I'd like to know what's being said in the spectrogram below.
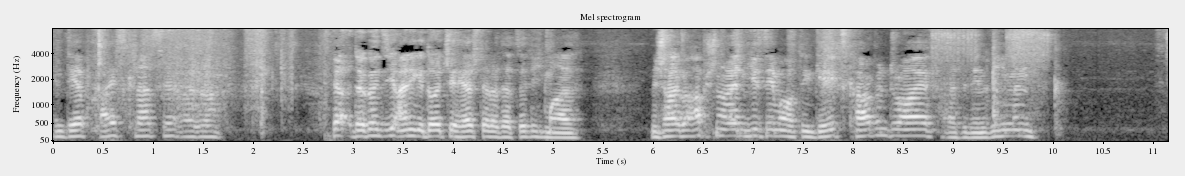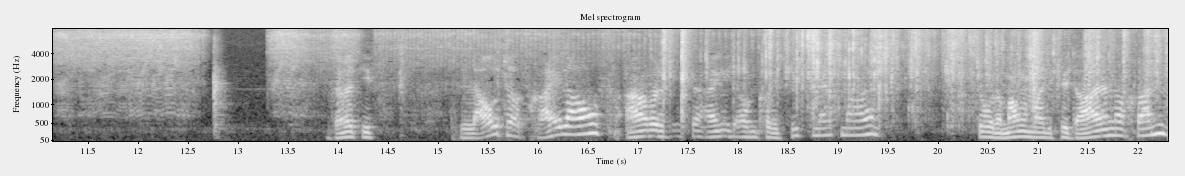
in der Preisklasse. Also ja, da können sich einige deutsche Hersteller tatsächlich mal eine Scheibe abschneiden. Hier sehen wir auch den Gates Carbon Drive, also den Riemen. Relativ lauter Freilauf, aber das ist ja eigentlich auch ein Qualitätsmerkmal. So, dann machen wir mal die Pedale noch ran.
